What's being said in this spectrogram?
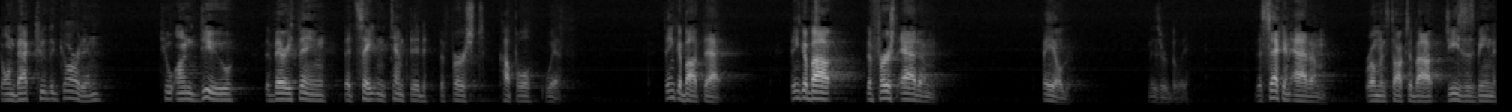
going back to the garden, to undo the very thing that Satan tempted the first couple with. Think about that. Think about the first Adam failed miserably. The second Adam, Romans talks about Jesus being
